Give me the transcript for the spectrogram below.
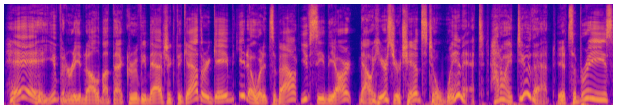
Hey, you've been reading all about that groovy Magic the Gathering game. You know what it's about. You've seen the art. Now here's your chance to win it. How do I do that? It's a breeze.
